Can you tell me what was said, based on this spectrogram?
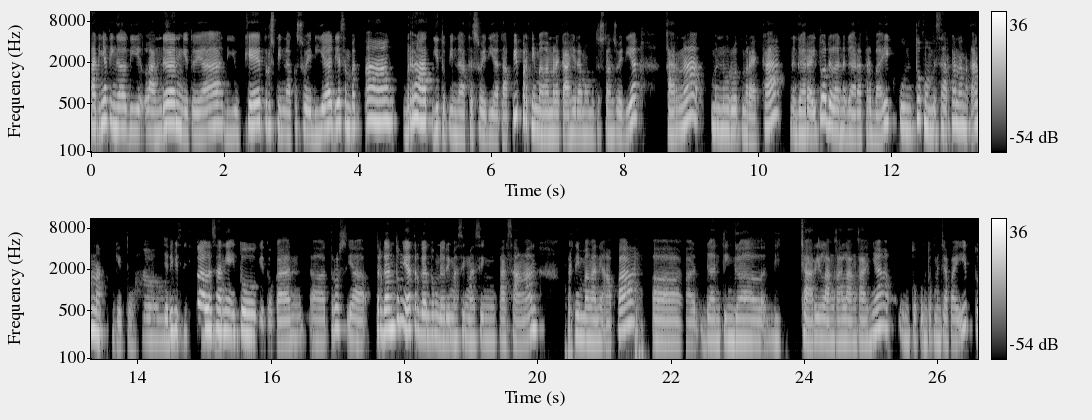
tadinya tinggal di London gitu ya, di UK, terus pindah ke Swedia. Dia sempat ah berat gitu pindah ke Swedia. Tapi pertimbangan mereka akhirnya memutuskan Swedia karena menurut mereka negara itu adalah negara terbaik untuk membesarkan anak-anak gitu. Jadi bisa juga Hmm. alasannya itu gitu kan. Eh, terus ya tergantung ya, tergantung dari masing-masing pasangan pertimbangannya apa eh, dan tinggal dicari langkah-langkahnya untuk untuk mencapai itu.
